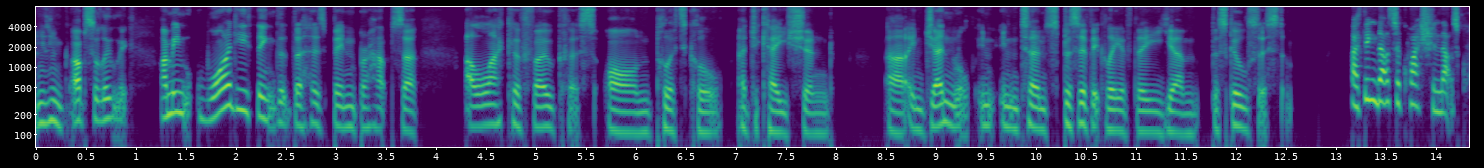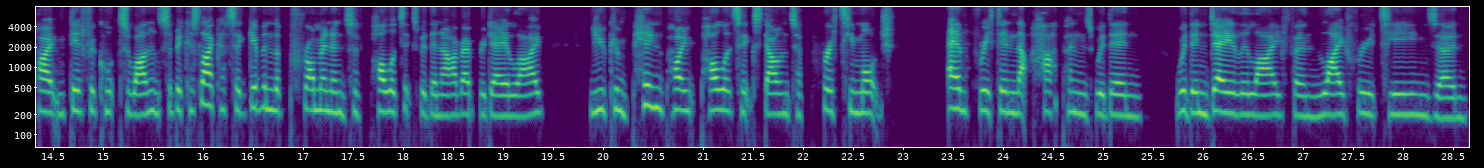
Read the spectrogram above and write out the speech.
Mm-hmm, absolutely. I mean, why do you think that there has been perhaps a, a lack of focus on political education uh, in general, in, in terms specifically of the um, the school system? I think that's a question that's quite difficult to answer because, like I said, given the prominence of politics within our everyday life, you can pinpoint politics down to pretty much everything that happens within within daily life and life routines and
